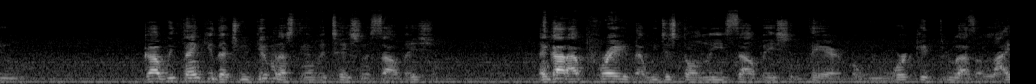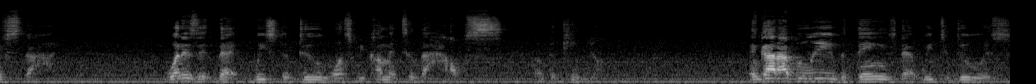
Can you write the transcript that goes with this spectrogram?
do. God, we thank you that you've given us the invitation of salvation. And God, I pray that we just don't leave salvation there, but we work it through as a lifestyle. What is it that we should do once we come into the house of the kingdom? And God, I believe the things that we to do is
